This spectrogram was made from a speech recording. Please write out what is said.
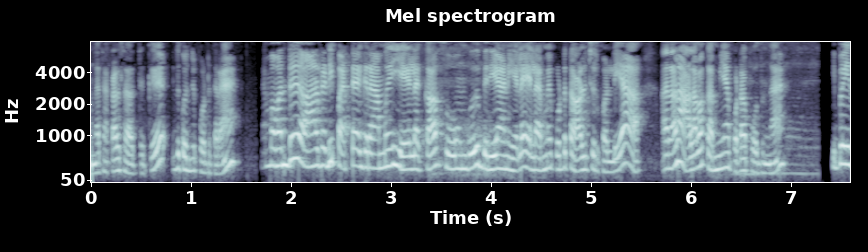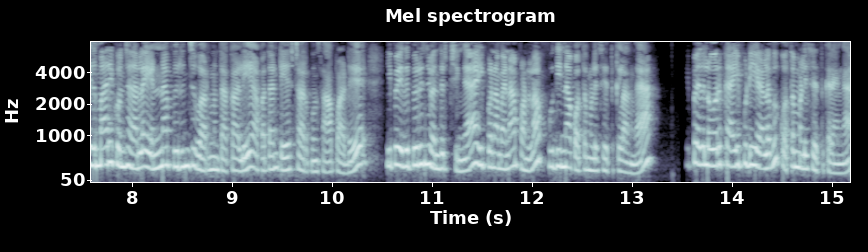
இந்த தக்காளி சாத்துக்கு இது கொஞ்சம் போட்டுக்கிறேன். நம்ம வந்து ஆல்ரெடி பட்டை கிராமு ஏலக்காய் சோம்பு பிரியாணி எல்லாம் எல்லாமே போட்டு தாளிச்சிருக்கோம் இல்லையா? அதனால அளவா கம்மியா போட்டா போதுங்க. இப்போ இது மாதிரி கொஞ்சம் நல்லா என்ன பிரிஞ்சு வரணும் தக்காளி அப்பதான் டேஸ்டா இருக்கும் சாப்பாடு. இப்போ இது பிரிஞ்சு வந்துருச்சுங்க. இப்போ நம்ம என்ன பண்ணலாம்? புதினா கொத்தமல்லி சேர்த்துக்கலாங்க. இப்போ இதுல ஒரு கைப்பிடி அளவு கொத்தமல்லி சேர்த்துக்கிறேங்க.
